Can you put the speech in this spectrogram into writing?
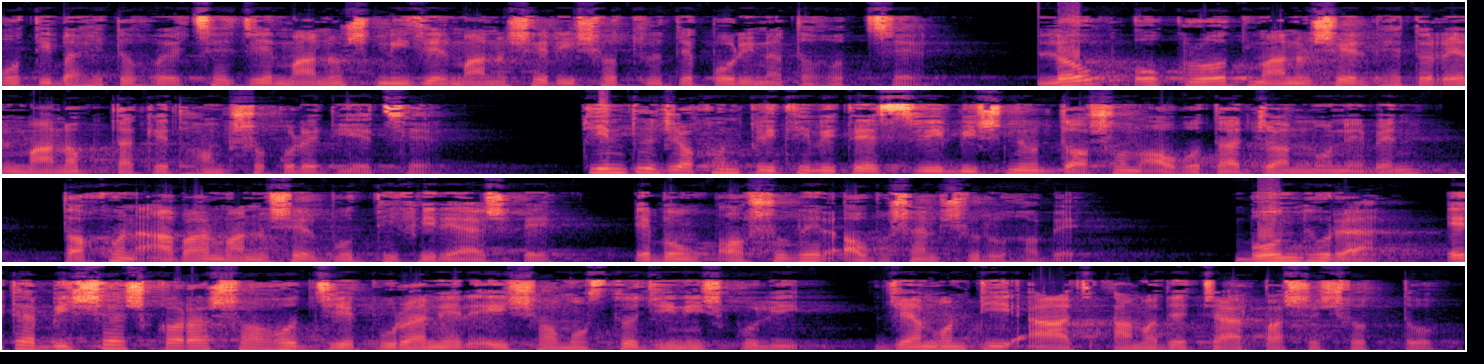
অতিবাহিত হয়েছে যে মানুষ নিজের মানুষেরই শত্রুতে পরিণত হচ্ছে। লোভ ও ক্রোধ মানুষের ভেতরের মানবতাকে ধ্বংস করে দিয়েছে। কিন্তু যখন পৃথিবীতে শ্রী বিষ্ণুর দশম অবতার জন্ম নেবেন, তখন আবার মানুষের বুদ্ধি ফিরে আসবে এবং অশুভের অবসান শুরু হবে। বন্ধুরা, এটা বিশ্বাস করা সহজ যে পুরাণের এই সমস্ত জিনিসগুলি যেমনটি আজ আমাদের চারপাশে সত্য,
